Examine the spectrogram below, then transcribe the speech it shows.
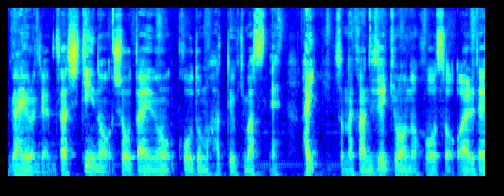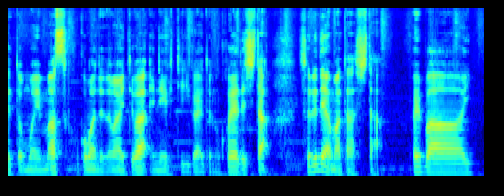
概要欄じゃない、ザ・シティの招待のコードも貼っておきますね。はい。そんな感じで今日の放送終わりたいと思います。ここまでのお相手は NFT ガイドの小屋でした。それではまた明日。バイバーイ。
